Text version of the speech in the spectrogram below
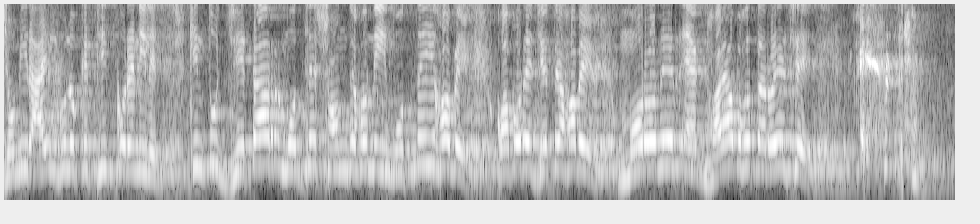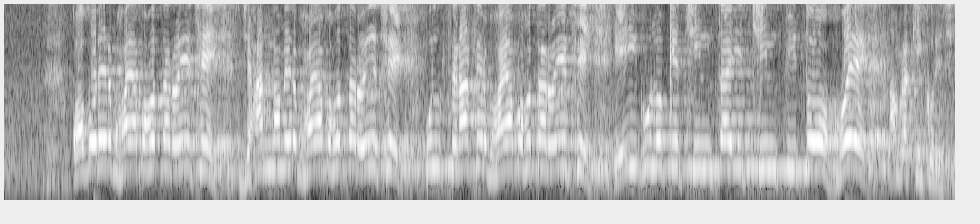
জমির আইলগুলোকে ঠিক করে নিলেন। কিন্তু যেটার মধ্যে সন্দেহ নেই, মরতেই হবে, কবরে যেতে হবে, মরণের এক ভয়াবহতা রয়েছে। কবরের ভয়াবহতা রয়েছে, জাহান্নামের ভয়াবহতা রয়েছে পুলসেরাতের ভয়াবহতা রয়েছে, এইগুলোকে চিন্তায় চিন্তিত হয়ে আমরা কি করেছি?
